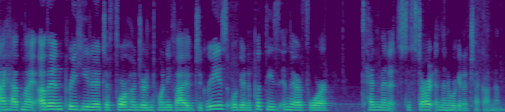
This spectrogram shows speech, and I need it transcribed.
I have my oven preheated to 425 degrees. We're going to put these in there for 10 minutes to start and then we're going to check on them.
